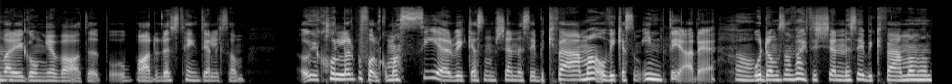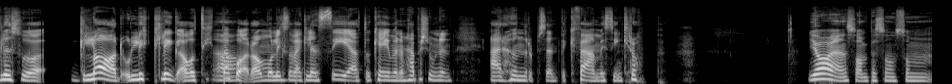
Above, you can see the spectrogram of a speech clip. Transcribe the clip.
Mm. Varje gång jag var typ, och badade så tänkte jag liksom och jag kollade på folk och man ser vilka som känner sig bekväma och vilka som inte gör det. Ja. Och de som faktiskt känner sig bekväma, man blir så glad och lycklig av att titta Ja. på dem och liksom verkligen se att okej, men den här personen är 100% bekväm i sin kropp. Jag är en sån person som,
